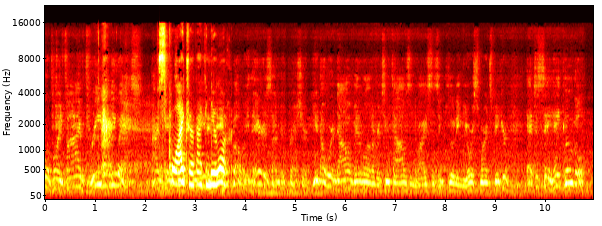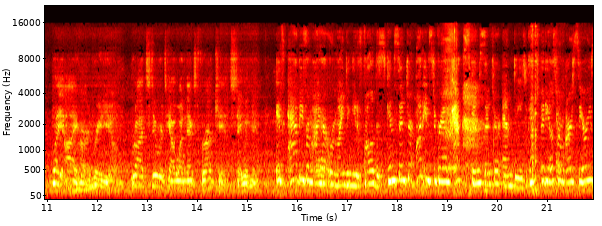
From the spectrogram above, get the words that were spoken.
94.5 3WS. I'm Squad trick, I can do one. Bowie. There's under pressure. You know we're now available on over 2,000 devices, including your smart speaker. Yeah, just say, hey Google, play iHeartRadio. Rod Stewart's got one next for our kids. Stay with me. It's Abby from iHeart reminding you to follow the Skin Center on Instagram at Skin Center MD to catch videos from our series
